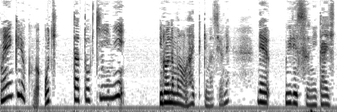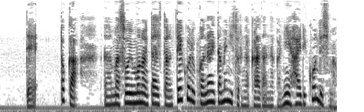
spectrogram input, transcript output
免疫力が落ちた時にいろんなものが入ってきますよね。で、ウイルスに対してとか、まあそういうものに対しての抵抗力がないためにそれが体の中に入り込んでしまう。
